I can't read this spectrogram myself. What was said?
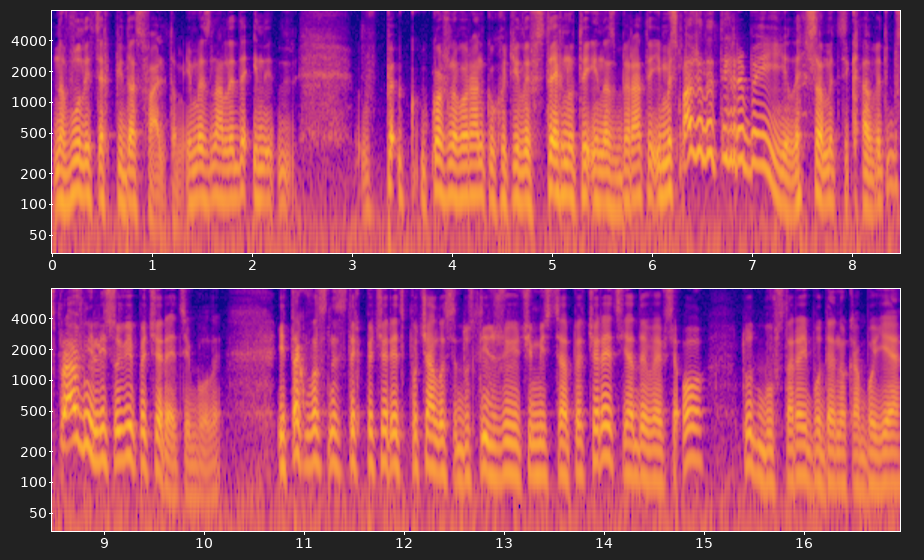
на вулицях під асфальтом. І ми знали, де і кожного ранку хотіли встигнути і назбирати. І ми смажили ті гриби і їли. Саме цікаве. Тобто Справжні лісові печереці були. І так, власне, з тих печерець почалося, досліджуючи місця печерець, я дивився, о, тут був старий будинок або є.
